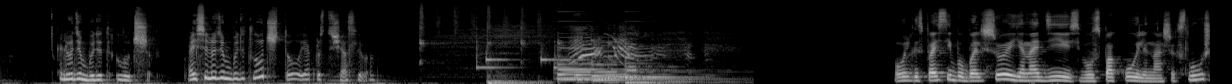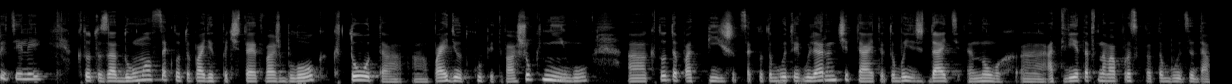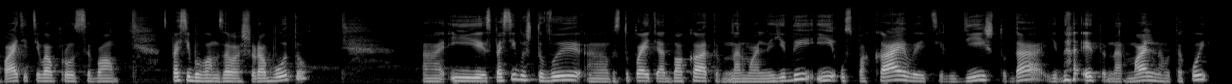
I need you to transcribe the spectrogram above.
людям будет лучше. А если людям будет лучше, то я просто счастлива. Ольга, спасибо большое. Я надеюсь, вы успокоили наших слушателей. Кто-то задумался, кто-то пойдет почитает ваш блог, кто-то а, пойдет купит вашу книгу, а, кто-то подпишется, кто-то будет регулярно читать, кто-то будет ждать новых а, ответов на вопросы, кто-то будет задавать эти вопросы вам. Спасибо вам за вашу работу. И спасибо, что вы выступаете адвокатом нормальной еды и успокаиваете людей, что да, еда – это нормально, вот такой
